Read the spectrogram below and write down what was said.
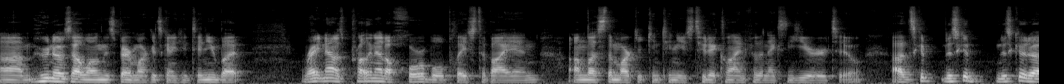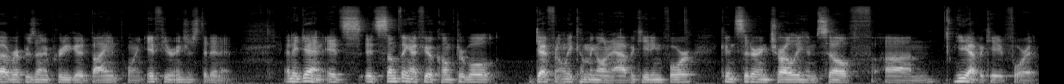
um, who knows how long this bear market's going to continue, but right now it's probably not a horrible place to buy in. unless the market continues to decline for the next year or two. Uh, this could this could this could uh, represent a pretty good buy-in point if you're interested in it. And again, it's it's something I feel comfortable definitely coming on and advocating for, considering Charlie himself, um, he advocated for it.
